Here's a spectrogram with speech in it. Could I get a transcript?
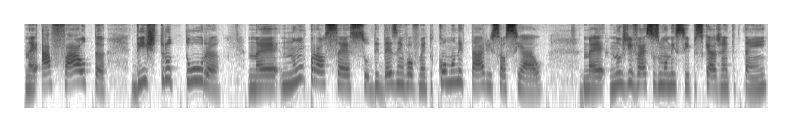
né? a falta de estrutura né? num processo de desenvolvimento comunitário e social né, nos diversos municípios que a gente tem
